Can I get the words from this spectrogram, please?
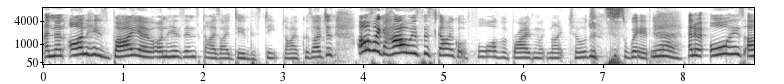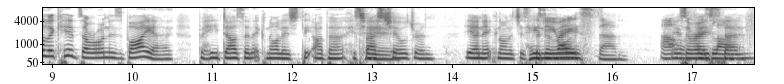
And then on his bio, on his Insta, guys, I do this deep dive because I just, I was like, how is this guy got four other Brian McKnight children? It's just weird. Yeah. Anyway, all his other kids are on his bio, but he doesn't acknowledge the other, his Two. first children. He only acknowledges He's the new erased ones. them. Out He's of erased his life. them.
